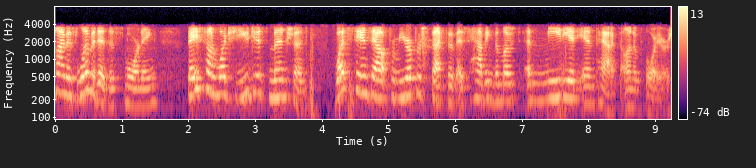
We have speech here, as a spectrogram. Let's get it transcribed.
time is limited this morning. Based on what you just mentioned, what stands out from your perspective as having the most immediate impact on employers?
